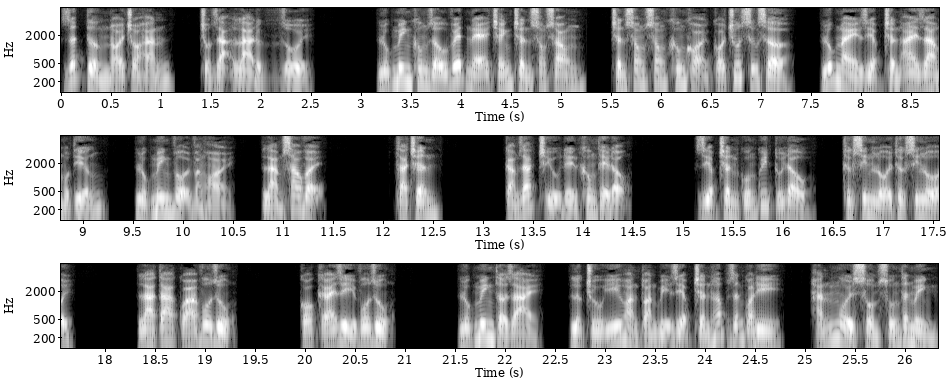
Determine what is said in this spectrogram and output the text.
rất tưởng nói cho hắn, trột dạ là được rồi. Lục Minh không giấu vết né tránh Trần song song, Trần song song không khỏi có chút sững sờ, lúc này Diệp Trần ai ra một tiếng, Lục Minh vội vàng hỏi, làm sao vậy? Ta chân. Cảm giác chịu đến không thể động. Diệp Trần cuống quýt túi đầu, thực xin lỗi thực xin lỗi. Là ta quá vô dụng. Có cái gì vô dụng? Lục Minh thở dài, lực chú ý hoàn toàn bị Diệp Trần hấp dẫn qua đi, hắn ngồi xổm xuống thân mình,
